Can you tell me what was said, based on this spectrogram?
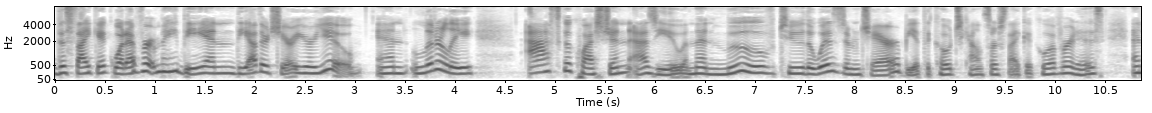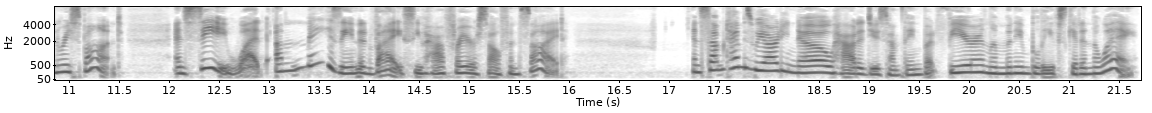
the psychic, whatever it may be. And the other chair, you're you. And literally ask a question as you and then move to the wisdom chair, be it the coach, counselor, psychic, whoever it is, and respond and see what amazing advice you have for yourself inside. And sometimes we already know how to do something, but fear and limiting beliefs get in the way.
